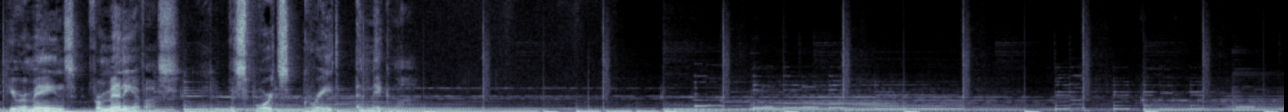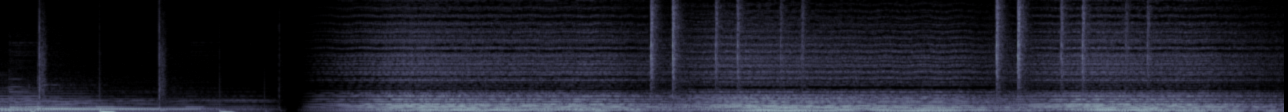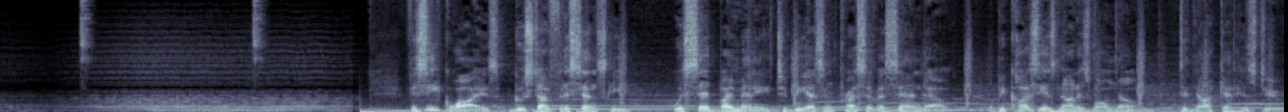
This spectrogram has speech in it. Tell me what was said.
He remains, for many of us, the sport's great enigma. Physique wise, Gustav Fristensky was said by many to be as impressive as Sandow, but because he is not as well known, did not get his due.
